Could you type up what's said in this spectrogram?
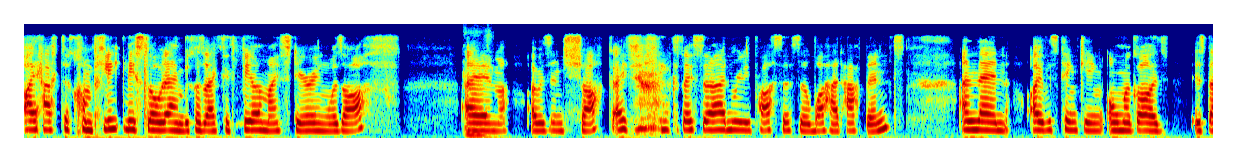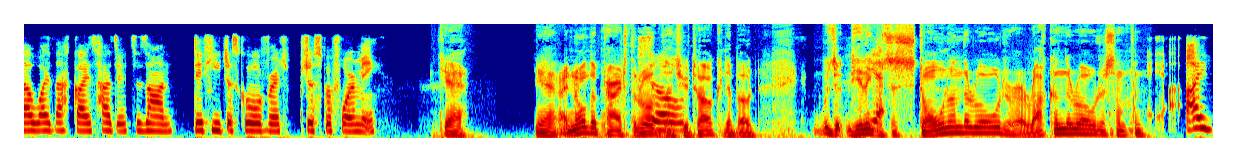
I had to completely slow down because I could feel my steering was off. Um, I was in shock. I because I still hadn't really processed what had happened, and then I was thinking, "Oh my god, is that why that guy's hazards is on? Did he just go over it just before me?" yeah. Yeah. I know the part of the road So- that you're talking about. Was it, do you think Yeah. it was a stone on the road or a rock on the road or something? I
